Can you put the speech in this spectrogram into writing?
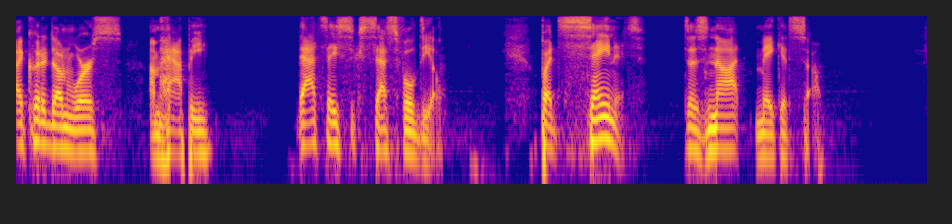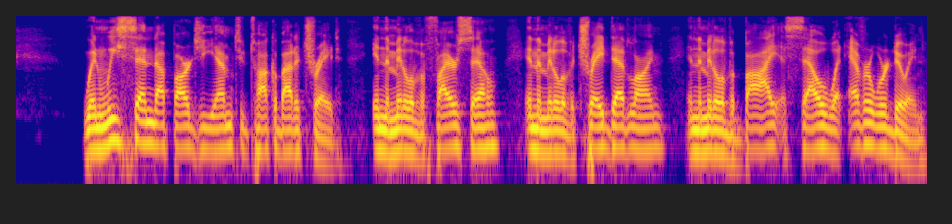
I could have done worse, I'm happy, that's a successful deal. But saying it does not make it so. When we send up our GM to talk about a trade in the middle of a fire sale, in the middle of a trade deadline, in the middle of a buy, a sell, whatever we're doing,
